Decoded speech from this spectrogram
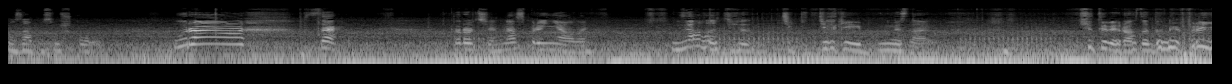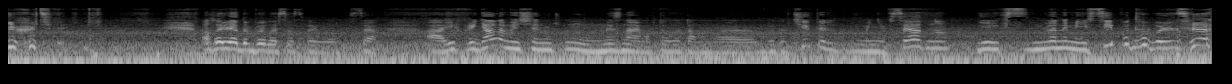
по запису в школу. Ура! Все. Коротше, нас прийняли. Взяла ті- ті- тільки, не знаю, чотири рази до них приїхати. Але я добилася свого. Все. А їх прийняли, ми ще ну, не знаємо, хто там е, буде вчитель. Мені все одно. Я їх, вони мені всі подобаються.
